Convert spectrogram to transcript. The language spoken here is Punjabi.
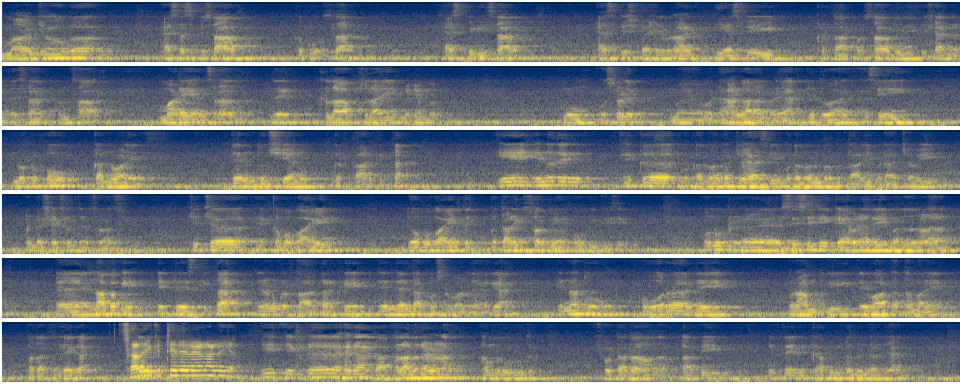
ਮਾਨਯੋਗ ਐਸਐਸਪੀ ਸਾਹਿਬ ਕਪੂਰਥਲਾ ਐਸਪੀਡੀ ਸਾਹਿਬ SP special branch DSP Kartarpur ਸਾਹਿਬ ਜੀ ਦੀ ਦਿਸ਼ਾ ਨਿਰਦੇਸ਼ਾਂ ਅਨੁਸਾਰ ਮਾੜੇ ਅਨਸਰਾਂ ਦੇ ਖਿਲਾਫ ਚਲਾਈ ਮੁਹਿੰਮ ਨੂੰ ਉਸ ਵੇਲੇ ਵੱਡਾ ਹੰਗਾਰਾ ਮਿਲਿਆ, ਜਦੋਂ ਅਸੀਂ ਲੁੱਟ ਖੋਹ ਕਰਨ ਵਾਲੇ ਤਿੰਨ ਦੋਸ਼ੀਆਂ ਨੂੰ ਗ੍ਰਿਫਤਾਰ ਕੀਤਾ। ਇਹ, ਇਹਨਾਂ ਦੇ ਇੱਕ ਮੁਕੱਦਮਾ ਦਰਜ ਹੋਇਆ ਸੀ, ਮੁਕੱਦਮਾ ਨੰਬਰ 42 ਬਟਾ 24 ਅੰਡਰ ਸੈਕਸ਼ਨ 384 ਜਿਸ 'ਚ ਇੱਕ ਮੋਬਾਈਲ ਦੋ ਮੋਬਾਈਲ ਤੇ 4500 ਰੁਪਏ ਖੋਹ ਕੀਤੀ ਸੀ ਉਹਨੂੰ ਸੀਸੀਟੀਵੀ ਕੈਮਰਿਆਂ ਦੀ ਮਦਦ ਨਾਲ ਲੱਭ ਕੇ ਤੇ ਟ੍ਰੇਸ ਕੀਤਾ ਇਹਨਾਂ ਨੂੰ ਗ੍ਰਿਫਤਾਰ ਕਰਕੇ ਤਿੰਨ ਦਿਨ ਦਾ ਪੁਲਿਸ ਰਿਮਾਂਡ ਲਿਆ ਗਿਆ ਇਹਨਾਂ ਤੋਂ ਹੋਰ ਜੇ ਬਰਾਮਦਗੀ ਤੇ ਵਾਰਦਾਤਾਂ ਬਾਰੇ ਪਤਾ ਚੱਲੇਗਾ ਸਾਰੇ ਕਿੱਥੇ ਦੇ ਰਹਿਣ ਵਾਲੇ ਆ ਇਹ ਇੱਕ ਹੈਗਾ ਕਾਖਲਾ ਦਾ ਰਹਿਣ ਵਾਲਾ ਅਮਰੂਦ ਛੋਟਾ ਨਾਮ ਉਹਦਾ ਕਾਫੀ ਇੱਥੇ ਵੀ ਕਾਫੀ ਮੁਕੱਦਮੇ ਦਰਜ ਆ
